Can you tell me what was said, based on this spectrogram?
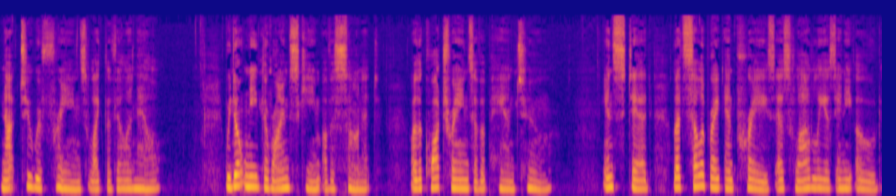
not two refrains like the villanelle we don't need the rhyme scheme of a sonnet or the quatrains of a pantoum. Instead, let's celebrate and praise as loudly as any ode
